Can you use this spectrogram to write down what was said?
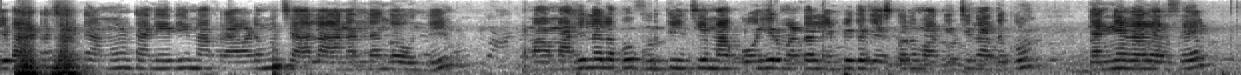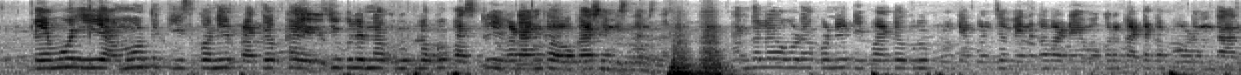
ఈ వాటర్ షెడ్ అమౌంట్ అనేది మాకు రావడము చాలా ఆనందంగా ఉంది. మా మహిళలకు గుర్తించి మా కోహిర్ మండలం ఎంపిక చేసుకొని మాకు ఇచ్చినందుకు ధన్యవాదాలు సార్. మేము ఈ అమౌంట్ తీసుకొని ప్రతి ఒక్క ఎలిజిబుల్ ఉన్న గ్రూప్లకు ఫస్ట్ ఇవ్వడానికి అవకాశం ఇస్తాం సార్. అందులో కూడా కొన్ని డిపార్ట్ గ్రూప్ ఉంటే కొంచెం వెనుకబడే ఒకరు కట్టకపోవడం దాని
